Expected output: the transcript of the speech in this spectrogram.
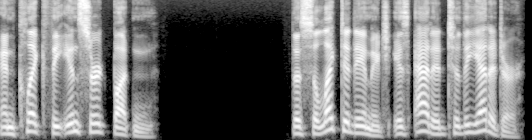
and click the Insert button. The selected image is added to the editor.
